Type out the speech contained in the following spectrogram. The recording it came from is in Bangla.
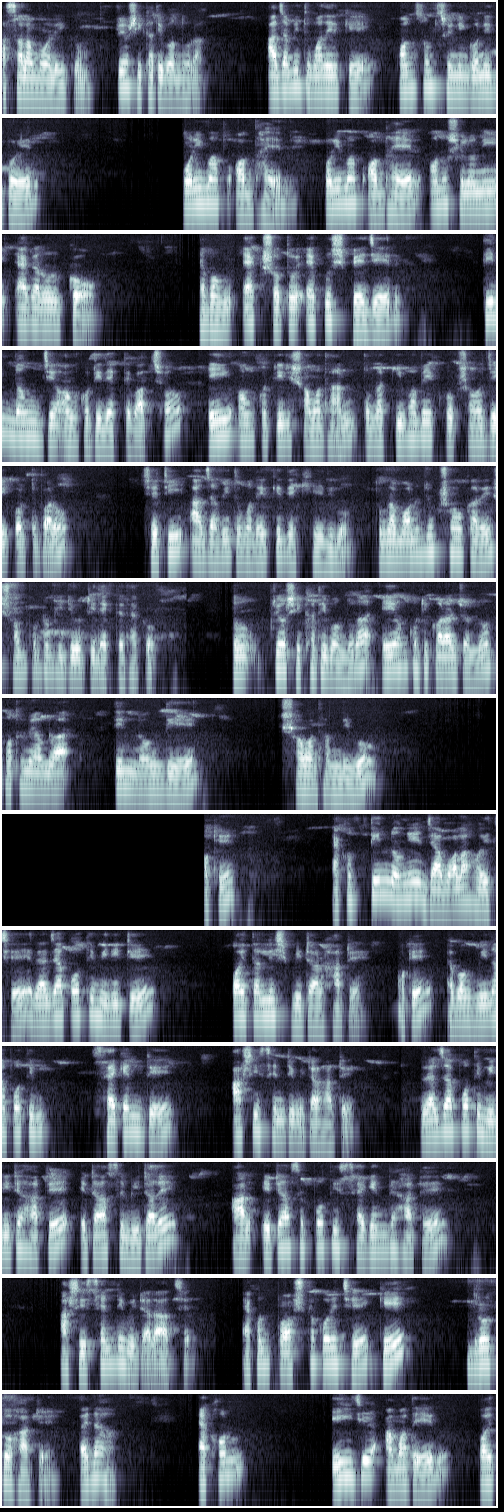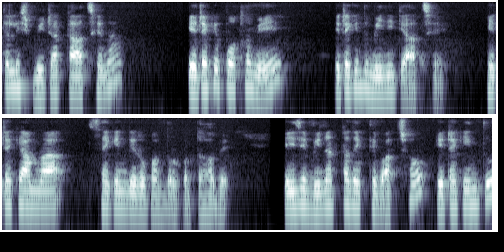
আসসালামু আলাইকুম। প্রিয় শিক্ষার্থী বন্ধুরা, আজ আমি তোমাদেরকে পঞ্চম শ্রেণি গণিত বইয়ের পরিমাপ অধ্যায়ের পরিমাপ অধ্যায়ের অনুশীলনী এগারোর ক এবং একশত একুশ পেজের তিন নং যে অঙ্কটি দেখতে পাচ্ছ, এই অঙ্কটির সমাধান তোমরা কীভাবে খুব সহজেই করতে পারো সেটি আজ আমি তোমাদেরকে দেখিয়ে দিব। তোমরা মনোযোগ সহকারে সম্পূর্ণ ভিডিওটি দেখতে থাকো। তো প্রিয় শিক্ষার্থী বন্ধুরা, এই অঙ্কটি করার জন্য প্রথমে আমরা তিন নং দিয়ে সমাধান দিব। ওকে, এখন তিন নঙে যা বলা হয়েছে রেজা প্রতি মিনিটে পঁয়তাল্লিশ মিটার হাঁটে, ওকে, এবং মিনা প্রতি সেকেন্ডে আশি সেন্টিমিটার হাঁটে। রেজা প্রতি মিনিটে হাঁটে, এটা আছে মিটারে, আর এটা আছে প্রতি সেকেন্ডে হাঁটে আশি সেন্টিমিটার আছে। এখন প্রশ্ন করেছে কে? দ্রুত হাঁটে তাই না? এখন এই যে আমাদের পঁয়তাল্লিশ মিটারটা আছে না, এটাকে প্রথমে, এটা কিন্তু মিনিটে আছে, এটাকে আমরা সেকেন্ডে রূপান্তর করতে হবে। এই যে মিনারটা দেখতে পাচ্ছ, এটা কিন্তু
